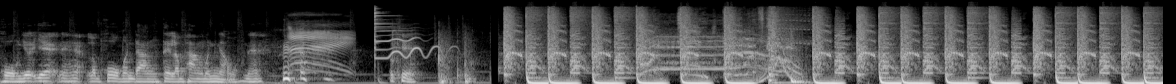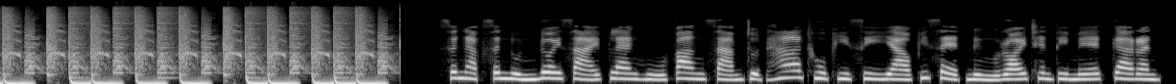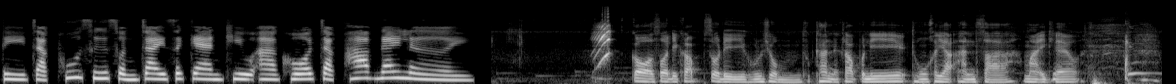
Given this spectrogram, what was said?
โพงเยอะแยะนะฮะลำโพงมันดังแต่ลำพังมันเหงานะ โอเคสนับสนุนโดยสายแปลงหูฟัง 3.5 2PC ยาวพิเศษ 100 เซนติเมตร การันตีจากผู้ซื้อสนใจสแกน QR Code จากภาพได้เลย ก็สวัสดีครับ สวัสดีคุณผู้ชมทุกท่านนะครับ วันนี้ถุงขยะหันษามาอีกแล้ว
